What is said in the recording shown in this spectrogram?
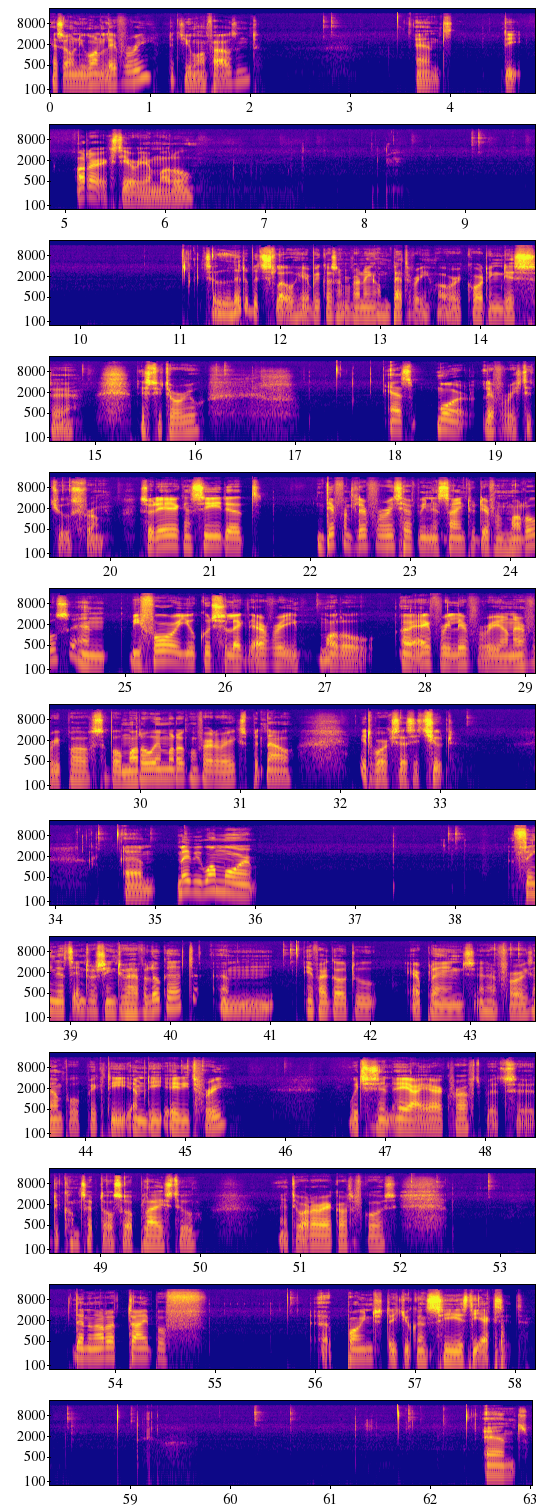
Has only one livery, the G1000. And the other exterior model It's a little bit slow here because I'm running on battery while recording this uh, this tutorial. Has more liveries to choose from. So there you can see that different liveries have been assigned to different models and before you could select every model uh, every livery on every possible model in Model Converter X but now it works as it should. Um, maybe one more thing that's interesting to have a look at. Um, if I go to airplanes and I, for example, pick the MD-83, which is an AI aircraft, but uh, the concept also applies to uh, to other aircraft, of course. Then another type of uh, point that you can see is the exit. And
